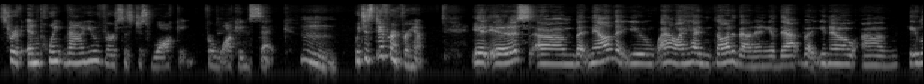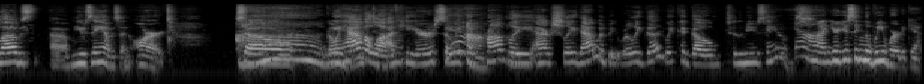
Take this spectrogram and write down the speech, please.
sort of endpoint value versus just walking for walking's sake, Hmm. which is different for him. It is. Um, but now that you, wow, I hadn't thought about any of that. But you know, um, he loves uh, museums and art. So Ah, we have a lot that. here. So we could probably actually, that would be really good. We could go to the museums. Yeah, you're using the we word again.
